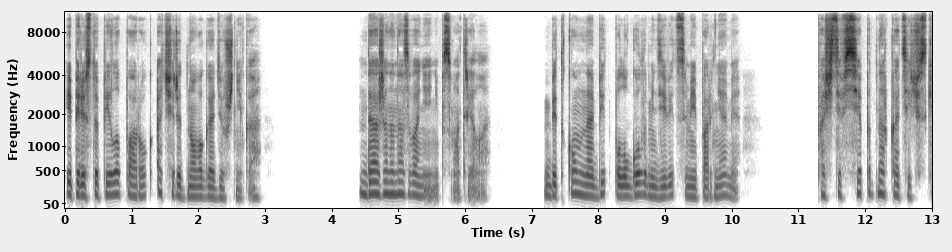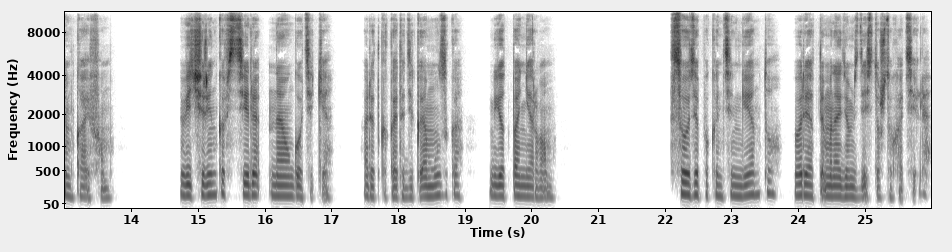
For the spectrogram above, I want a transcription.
и переступила порог очередного гадюшника. Даже на название не посмотрела. Битком набит полуголыми девицами и парнями — Почти все под наркотическим кайфом. Вечеринка в стиле неоготики. Орёт какая-то дикая музыка, бьет по нервам. Судя по контингенту, вряд ли мы найдем здесь то, что хотели.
